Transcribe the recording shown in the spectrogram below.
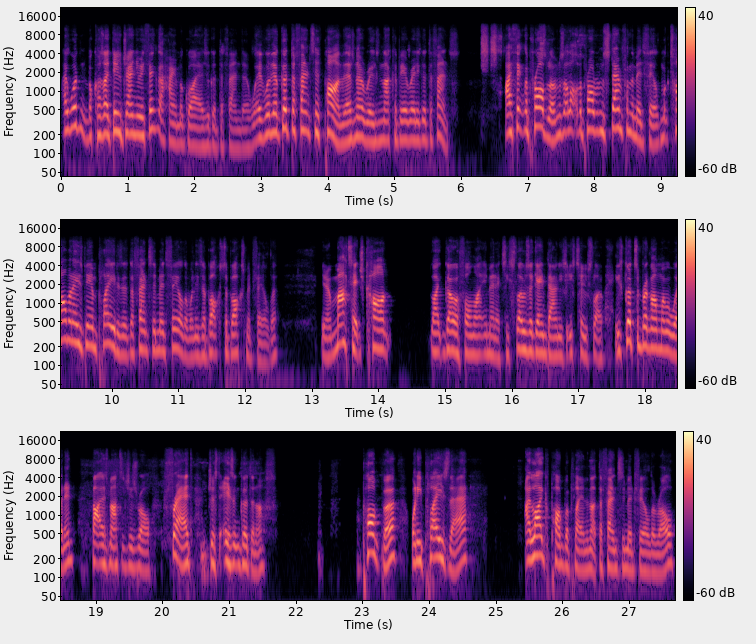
I wouldn't because I do genuinely think that Harry Maguire is a good defender. With, with a good defensive pawn, there's no reason that could be a really good defense. I think the problems, a lot of the problems stem from the midfield. McTominay is being played as a defensive midfielder when he's a box to box midfielder. You know, Matic can't like go a full 90 minutes. He slows the game down. He's, he's too slow. He's good to bring on when we're winning. That is Matic's role. Fred just isn't good enough. Pogba, when he plays there, I like Pogba playing in that defensive midfielder role,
